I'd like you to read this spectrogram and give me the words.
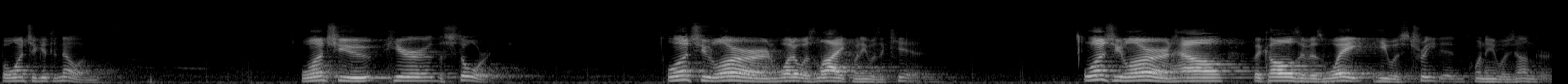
But once you get to know him, once you hear the story, once you learn what it was like when he was a kid, once you learn how, because of his weight, he was treated when he was younger.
